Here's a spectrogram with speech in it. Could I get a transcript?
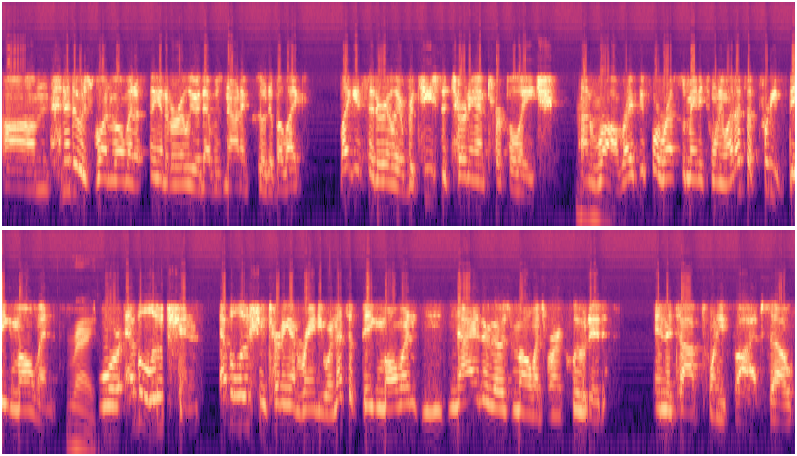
Um, I know there was one moment I was thinking of earlier that was not included, but like like I said earlier, Batista turning on Triple H on Raw right before WrestleMania 21. That's a pretty big moment. right. Or Evolution, Evolution turning on Randy Orton. That's a big moment. Neither of those moments were included in the top 25. So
